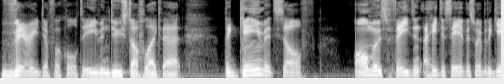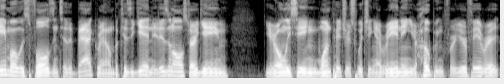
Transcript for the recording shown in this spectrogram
very difficult to even do stuff like that. The game itself almost fades in. I hate to say it this way, but the game almost falls into the background because again, it is an all-star game. You're only seeing one pitcher switching every inning. You're hoping for your favorite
